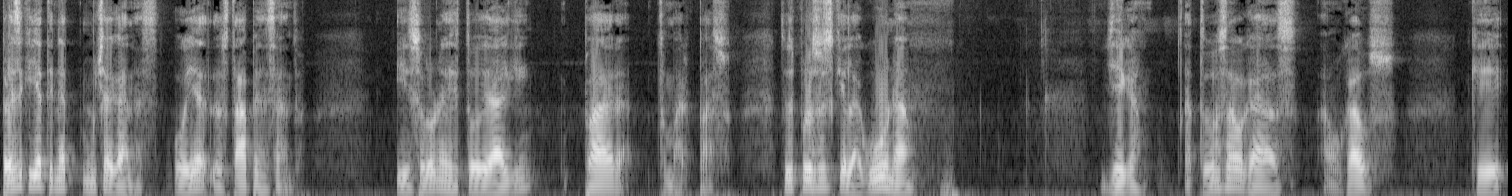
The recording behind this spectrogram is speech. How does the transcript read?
Parece que ella tenía muchas ganas, o ella lo estaba pensando. Y solo necesitó de alguien para tomar paso. Entonces por eso es que Laguna llega a todos los abogados, abogados que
